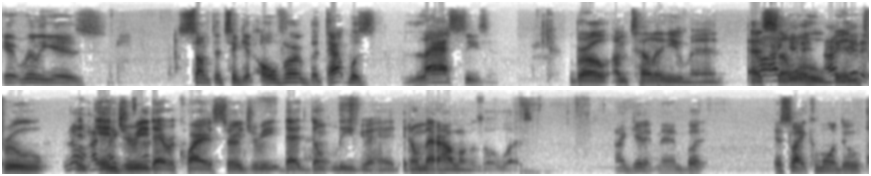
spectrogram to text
it really is something to get over. But that was last season. Bro, I'm telling you, man. As No, someone who I been through No, an I- I- injury I- that requires surgery, that don't leave your head. It don't matter how long ago it was. I get it, man. But it's like, come on, dude.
